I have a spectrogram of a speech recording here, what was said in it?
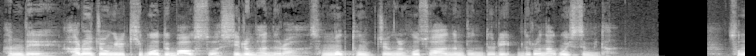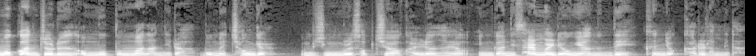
한데 하루 종일 키보드 마우스와 씨름하느라 손목 통증을 호소하는 분들이 늘어나고 있습니다. 손목 관절은 업무뿐만 아니라 몸의 청결, 음식물 섭취와 관련하여 인간이 삶을 영위하는데 큰 역할을 합니다.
